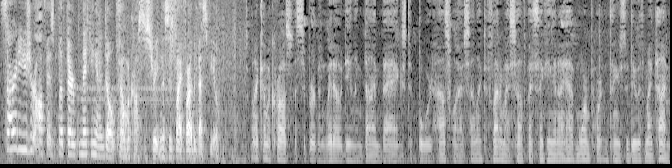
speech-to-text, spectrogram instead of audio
Sorry to use your office, but they're making an adult film across the street, and this is by far the best view. When I come across a suburban widow dealing dime bags to bored housewives, I like to flatter myself by thinking that I have more important things to do with my time.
